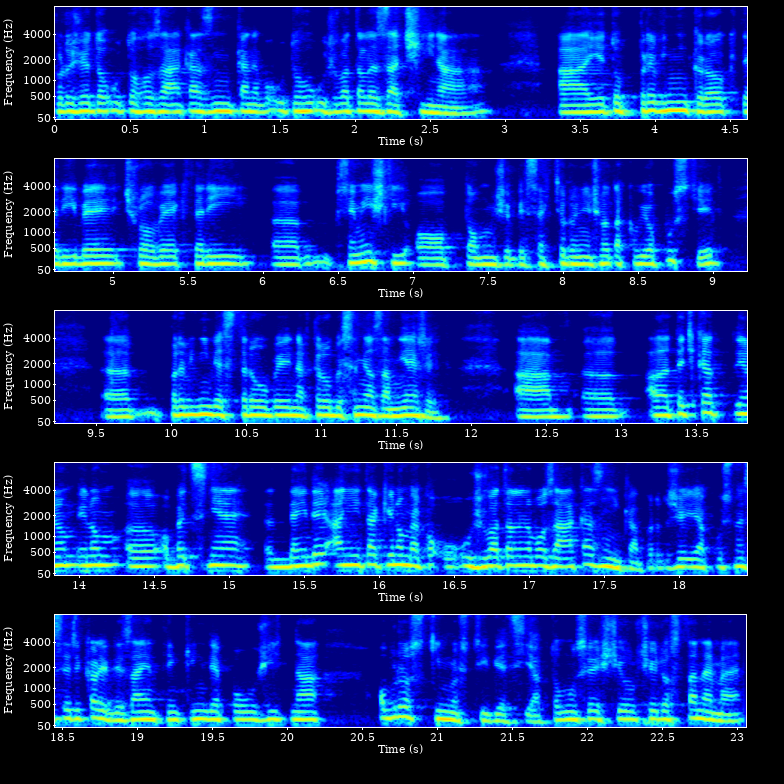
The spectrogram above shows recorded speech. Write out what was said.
protože to u toho zákazníka nebo u toho uživatele začíná a je to první krok, který by člověk, který přemýšlí o tom, že by se chtěl do něčeho takového pustit, první věc, kterou by, na kterou by se měl zaměřit. A, uh, ale teďka jenom, jenom uh, obecně nejde ani tak jenom jako o uživatele nebo zákazníka, protože, jak už jsme si říkali, design thinking jde použít na obrovské množství věcí a k tomu se ještě určitě dostaneme.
